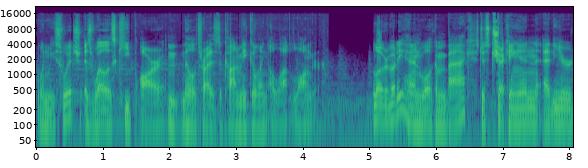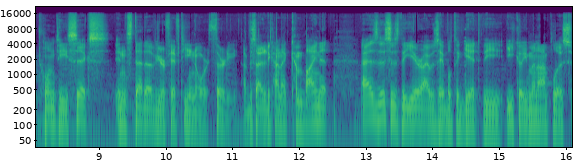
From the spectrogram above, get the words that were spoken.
when we switch, as well as keep our militarized economy going a lot longer. Hello everybody and welcome back. Just checking in at year 26 instead of year 15 or 30. I've decided to kind of combine it as this is the year I was able to get the Ecumenopolis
